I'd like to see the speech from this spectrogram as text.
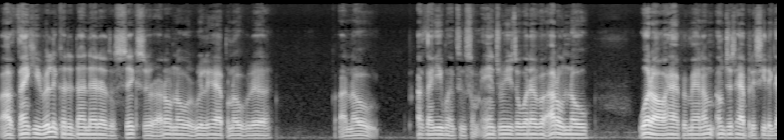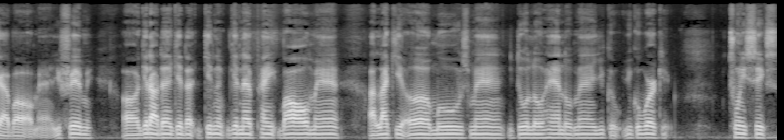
I think he really could have done that as a Sixer. I don't know what really happened over there. I know, I think he went through some injuries or whatever. I don't know what all happened, man. I'm I'm just happy to see the guy ball, man. You feel me? Uh, get out there and get that getting getting that paint ball, man. I like your uh moves, man. You do a little handle, man. You could you could work it. Twenty six,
